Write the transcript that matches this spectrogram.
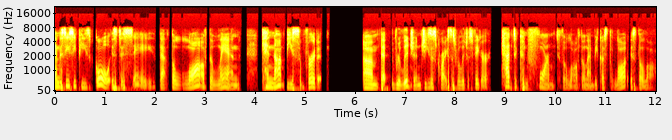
and the ccp's goal is to say that the law of the land cannot be subverted um, that religion jesus christ this religious figure had to conform to the law of the land because the law is the law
